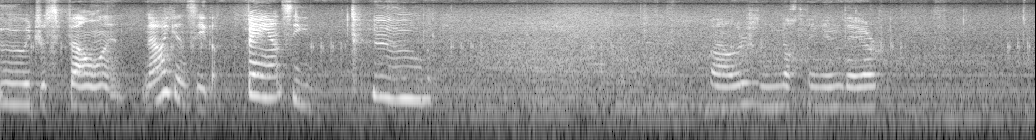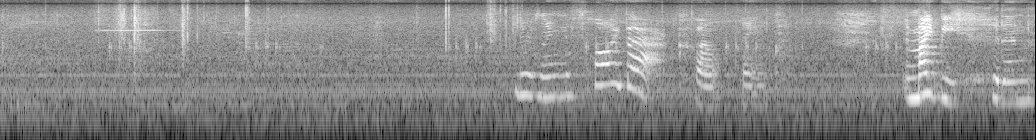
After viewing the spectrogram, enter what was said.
Ooh, it just fell in. Now I can see the fancy Wow, there's nothing in there. There's even a fly back, I don't think. It might be hidden.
